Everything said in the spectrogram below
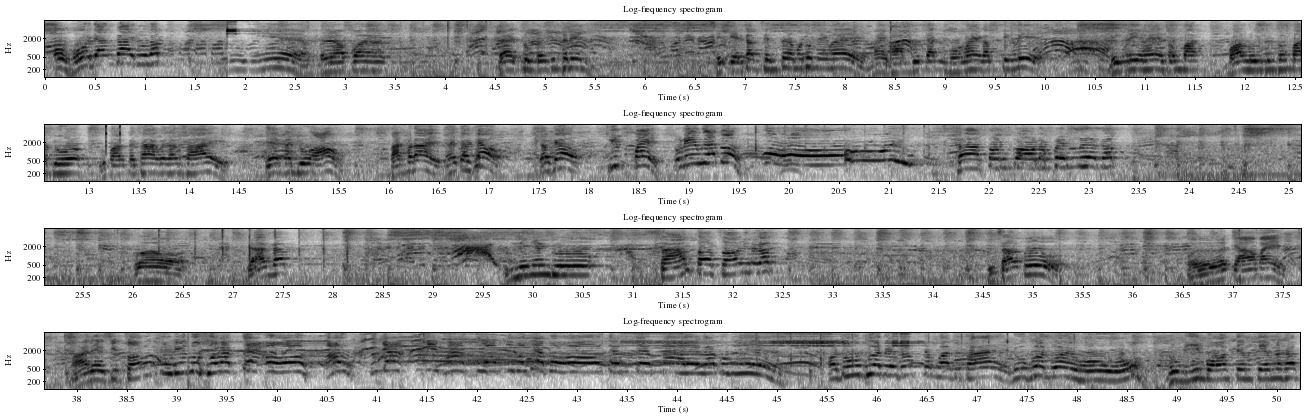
โอ้โหยังได้ดูครับลูนี้ไม่เอาไปได้ทุ่มโดยอินทริน สิเกตครับเซนเตอร์มาทุ่มเองเลย ไม่ผ่านดูกันหมุงให้กับจิงลี่จิงลี่ให้สมบัติบอลลุยถึงสมบัติอยู่สมบัติกระชากไปทางซ้าย แย่งกันอยู่เอาตัดมาได้ให้เจ้าแก้วเจ้าแก้วคิปไป ตรงนี้เพื่อตัวโอ้โหถ้าต้นก่อนเราเป็นเรืองครับว้าวยังครับนี่ยังอยู่สามต่อสองอยู่นะครับอีกสามตู้ เปิดยาวไปหมายเลขสิบสองตรงนี้ลูกสวยมากแต่โอ้เอาตุ้มยาอีกภาพเกือบตุ้มแค่โอ้เต็มเต็มหน้าเลยครับตรงนี้เอาดูเพื่อนด้วยครับจังหวะสุดท้ายดูเพื่อนด้วยโอ้โหลูกนี้บอลเต็มเต็มๆนะครับ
